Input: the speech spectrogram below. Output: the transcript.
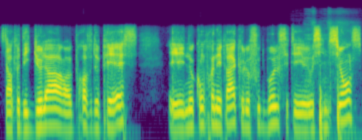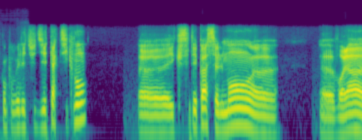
c'était un peu des gueulards profs de PS et ne comprenait pas que le football c'était aussi une science, qu'on pouvait l'étudier tactiquement euh, et que c'était pas seulement euh, euh, voilà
